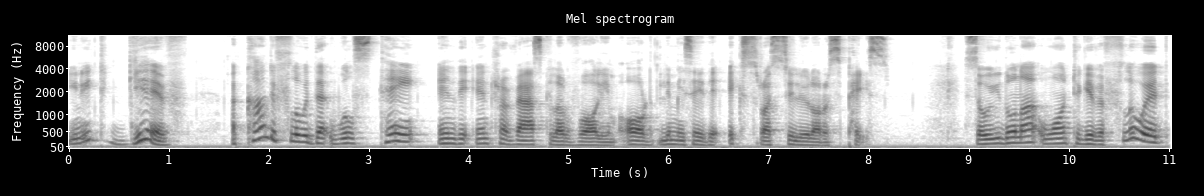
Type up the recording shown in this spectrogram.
you need to give a kind of fluid that will stay in the intravascular volume or let me say the extracellular space. So you do not want to give a fluid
